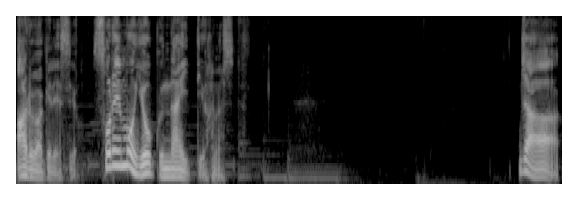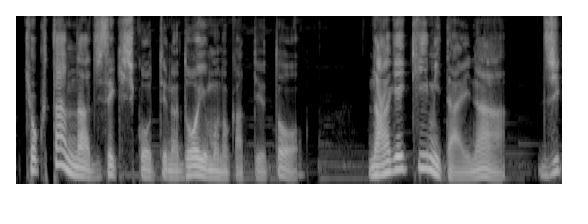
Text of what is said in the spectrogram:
あるわけですよ。それも良くないっていう話です。じゃあ極端な自責思考っていうのはどういうものかっていうと嘆きみたいな自己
